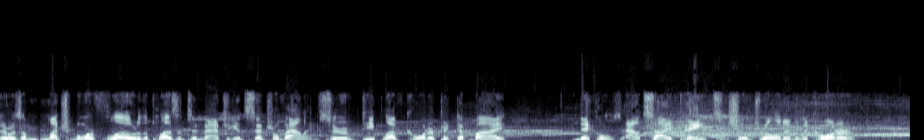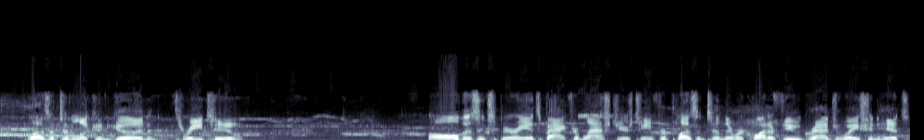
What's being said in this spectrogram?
There was a much more flow to the Pleasanton match against Central Valley. Served deep left corner, picked up by Nichols. Outside Pates, and she'll drill it into the corner. Pleasanton looking good, 3 2. All this experience back from last year's team for Pleasanton. There were quite a few graduation hits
